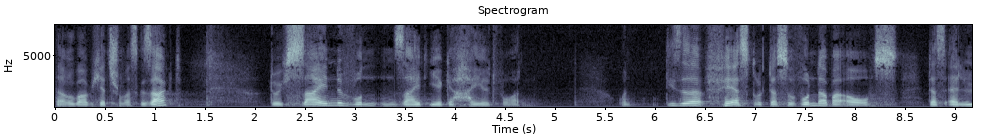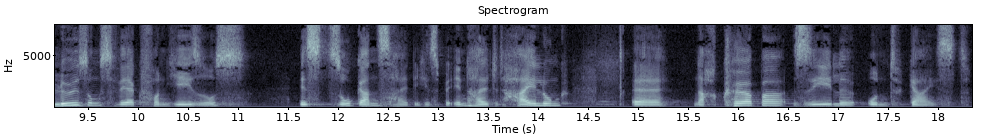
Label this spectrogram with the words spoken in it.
Darüber habe ich jetzt schon was gesagt durch seine Wunden seid ihr geheilt worden. Und dieser Vers drückt das so wunderbar aus. Das Erlösungswerk von Jesus ist so ganzheitlich. Es beinhaltet Heilung äh, nach Körper, Seele und Geist.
